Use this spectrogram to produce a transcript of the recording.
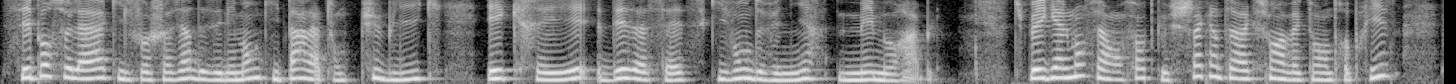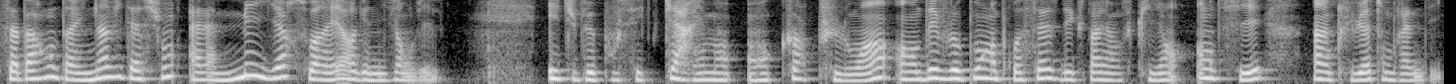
C'est pour cela qu'il faut choisir des éléments qui parlent à ton public et créer des assets qui vont devenir mémorables. Tu peux également faire en sorte que chaque interaction avec ton entreprise s'apparente à une invitation à la meilleure soirée organisée en ville. Et tu peux pousser carrément encore plus loin en développant un process d'expérience client entier inclus à ton branding.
